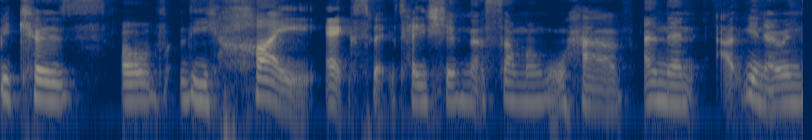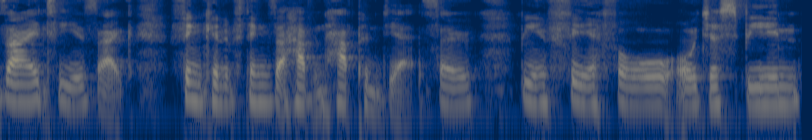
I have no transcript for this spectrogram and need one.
because of the high expectation that someone will have. And then, uh, you know, anxiety is like thinking of things that haven't happened yet. So being fearful or just being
